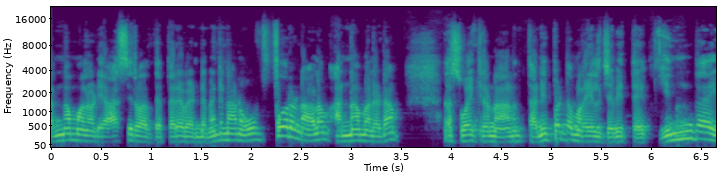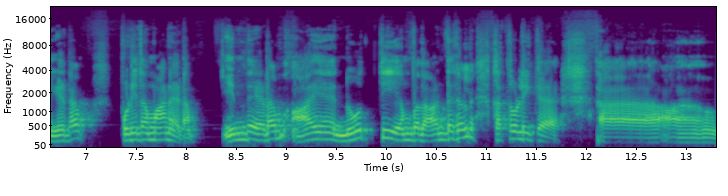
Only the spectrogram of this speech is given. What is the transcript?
அண்ணாமலையுடைய ஆசீர்வாதத்தை பெற வேண்டும் என்று நான் ஒவ்வொரு நாளும் அண்ணாமலிடம் சுவைக்கிறேன். நான் தனிப்பட்ட முறையில் ஜெபித்தேன். இந்த இடம் புனிதமான இடம். இந்த இடம் ஆய நூத்தி எண்பது ஆண்டுகள் கத்தோலிக்க ஆஹ்,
